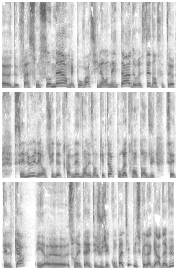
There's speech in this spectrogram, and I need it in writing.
euh, de façon sommaire, mais pour voir s'il est en état de rester dans cette euh, cellule et ensuite d'être amené devant les enquêteurs pour être entendu. Ça a été le cas. Euh, son état a été jugé compatible puisque la garde à vue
